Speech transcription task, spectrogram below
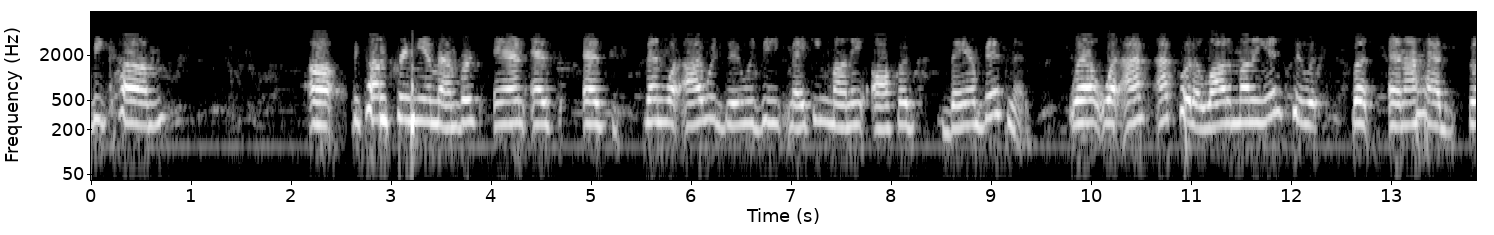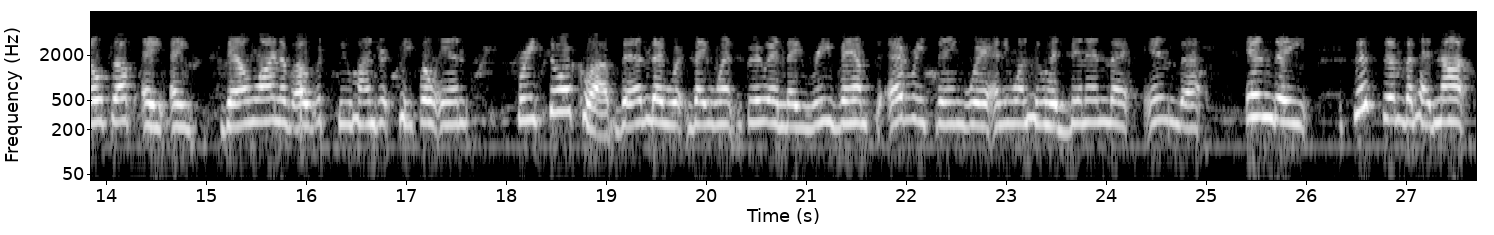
become uh, become premium members and as as then what I would do would be making money off of their business. Well, what I I put a lot of money into it but and I had built up a a downline of over 200 people in Free Store Club. Then they were they went through and they revamped everything where anyone who had been in the in the in the system but had not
